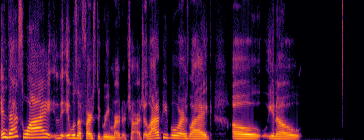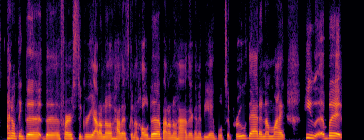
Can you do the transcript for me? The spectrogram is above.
And that's why it was a first degree murder charge. A lot of people were like, oh, you know, I don't think the the first degree. I don't know how that's going to hold up. I don't know how they're going to be able to prove that. And I'm like, he, but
